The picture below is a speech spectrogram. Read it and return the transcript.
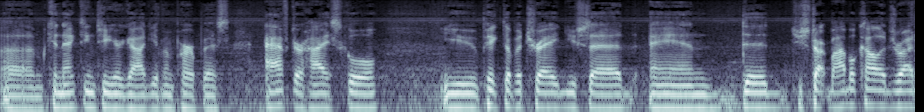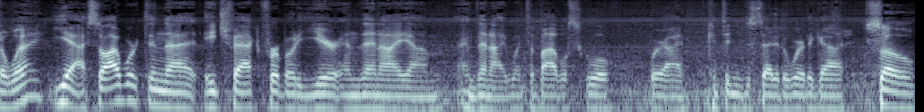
um, connecting to your God given purpose. After high school, you picked up a trade, you said, and did you start Bible college right away? Yeah, so I worked in that HVAC for about a year, and then I um, and then I went to Bible school where I continued to study the Word of God. So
